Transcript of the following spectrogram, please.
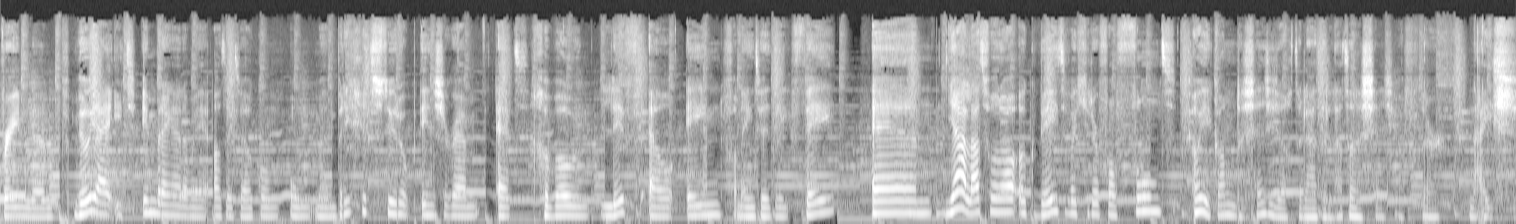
Braindump. Wil jij iets inbrengen, dan ben je altijd welkom om me een berichtje te sturen op Instagram. gewoon livel1 van 123v. En ja, laat vooral ook weten wat je ervan vond. Oh, je kan een recensie achterlaten. Laat een recensie achter. Nice.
